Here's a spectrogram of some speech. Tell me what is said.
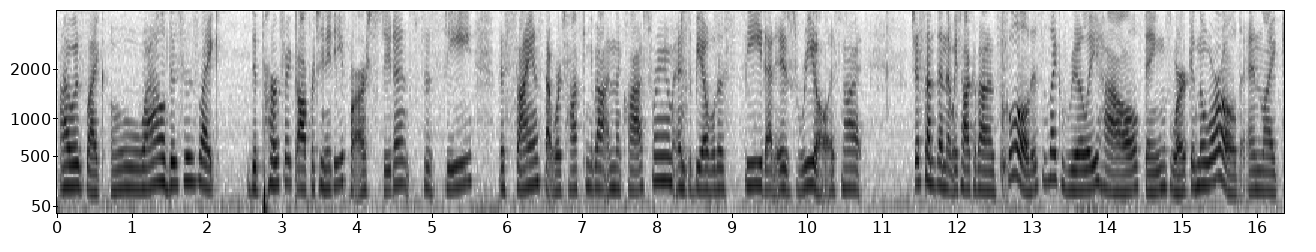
I was like, oh, wow, this is like the perfect opportunity for our students to see the science that we're talking about in the classroom and to be able to see that it's real. It's not just something that we talk about in school. This is like really how things work in the world. And like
